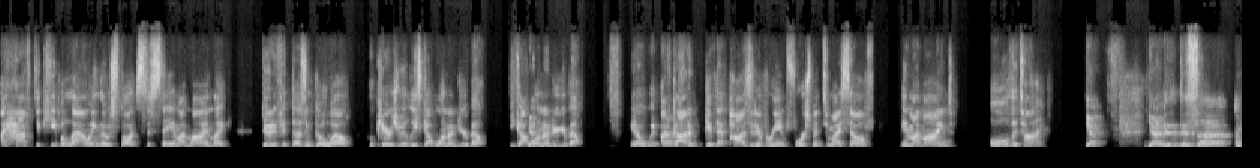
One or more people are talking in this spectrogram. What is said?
I have to keep allowing those thoughts to stay in my mind. Like, dude, if it doesn't go well, who cares? You at least got one under your belt. You got yeah. one under your belt. You know, we, yeah. I've got to give that positive reinforcement to myself in my mind all the time. Yeah, yeah. This, this uh, I'm,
